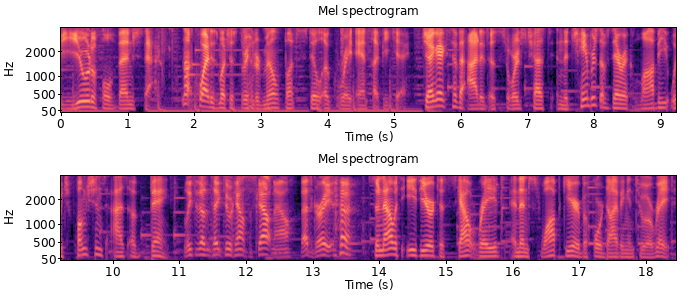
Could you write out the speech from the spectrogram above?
Beautiful Venge stack. Not quite as much as 300 mil, but still a great anti-PK. Jagex have added a storage chest in the Chambers of Xeric lobby, which functions as a bank. At least it doesn't take two accounts to scout now. That's great. So now it's easier to scout raids and then swap gear before diving into a raid.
